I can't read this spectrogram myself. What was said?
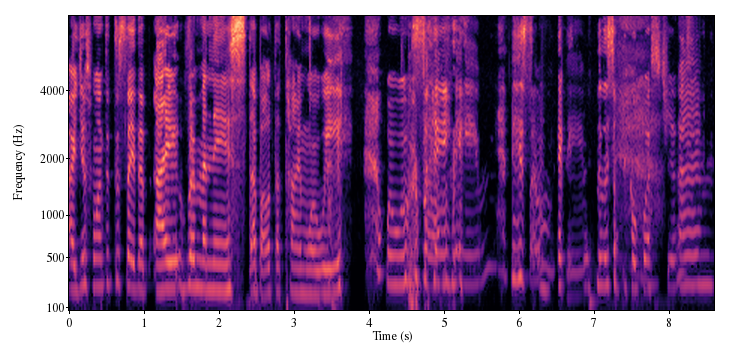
I just wanted to say that I reminisced about the time where we where we were so playing theme. these So philosophical question. Um,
